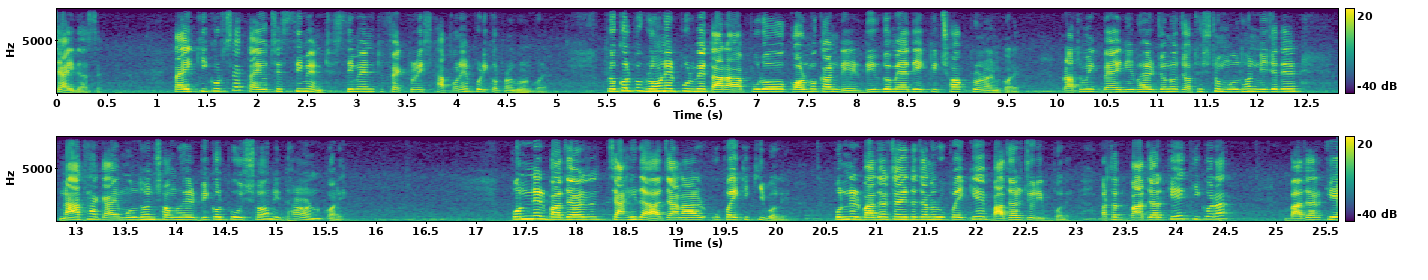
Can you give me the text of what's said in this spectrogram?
চাহিদা আছে। তাই কি করছে? তাই হচ্ছে সিমেন্ট সিমেন্ট ফ্যাক্টরি স্থাপনের পরিকল্পনা গ্রহণ করে। প্রকল্প গ্রহণের পূর্বে তারা পুরো কর্মকাণ্ডের দীর্ঘমেয়াদী একটি ছক প্রণয়ন করে। প্রাথমিক ব্যয় নির্বাহের জন্য যথেষ্ট মূলধন নিজেদের না থাকায় মূলধন সংগ্রহের বিকল্প উৎস নির্ধারণ করে। পণ্যের বাজার চাহিদা জানার উপায়কে কি বলে? পণ্যের বাজার চাহিদা জানার উপায়কে বাজার জরিপ বলে। অর্থাৎ বাজারকে কি করা? বাজারকে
